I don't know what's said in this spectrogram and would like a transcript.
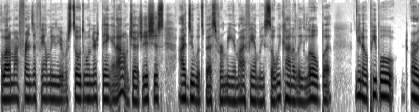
a lot of my friends and family, they were still doing their thing. And I don't judge. It's just, I do what's best for me and my family. So we kind of lay low. But, you know, people are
